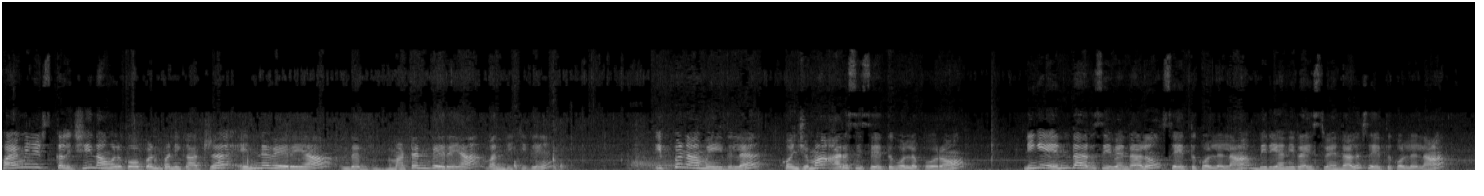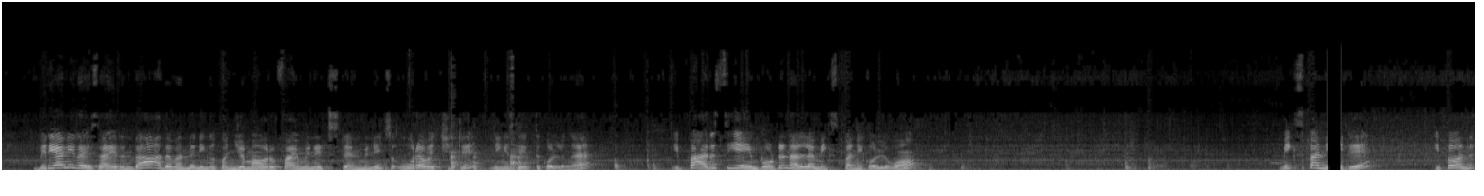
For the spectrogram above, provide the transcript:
ஃபைவ் மினிட்ஸ் கழித்து நான் உங்களுக்கு ஓப்பன் பண்ணி காட்டுறேன். என்ன வேறையா இந்த மட்டன் வேறையா வந்திக்குது. இப்போ நாம் இதில் கொஞ்சமாக அரிசி சேர்த்து கொள்ள போகிறோம் நீங்கள் எந்த அரிசி வேண்டாலும் சேர்த்து கொள்ளலாம் பிரியாணி ரைஸ் வேண்டாலும் சேர்த்து கொள்ளலாம் பிரியாணி ரைஸாக இருந்தால் அதை வந்து நீங்கள் கொஞ்சமாக ஒரு ஃபைவ் மினிட்ஸ் டென் மினிட்ஸ் ஊற வச்சுட்டு நீங்கள் சேர்த்துக்கொள்ளுங்க. இப்போ அரிசியையும் போட்டு நல்லா மிக்ஸ் பண்ணி கொள்ளுவோம் மிக்ஸ் பண்ணிவிட்டு இப்போ வந்து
